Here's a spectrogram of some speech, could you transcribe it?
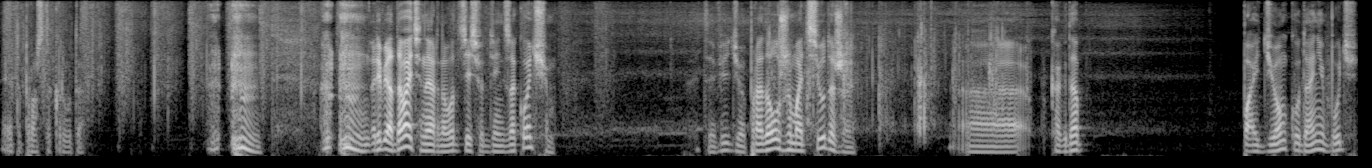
Это просто круто. Ребят, давайте, наверное, вот здесь вот день закончим. Это видео. Продолжим отсюда же. А, когда пойдем куда-нибудь...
